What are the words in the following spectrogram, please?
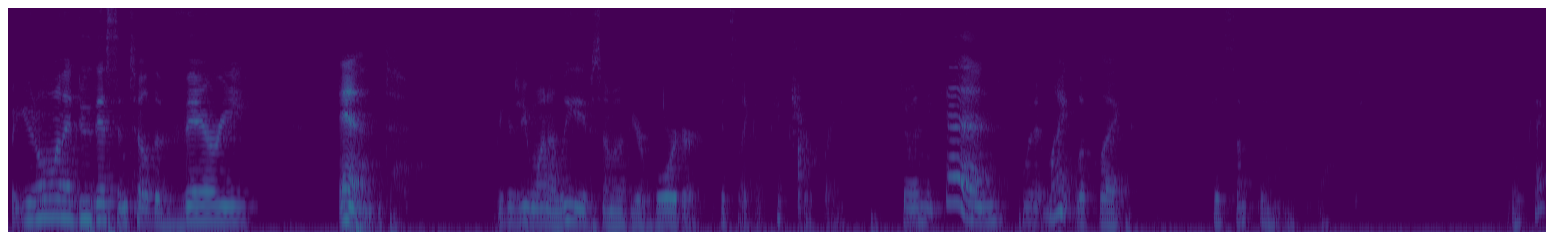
But you don't wanna do this until the very end because you want to leave some of your border. It's like a picture frame. So in the end, what it might look like is something like that. Okay?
